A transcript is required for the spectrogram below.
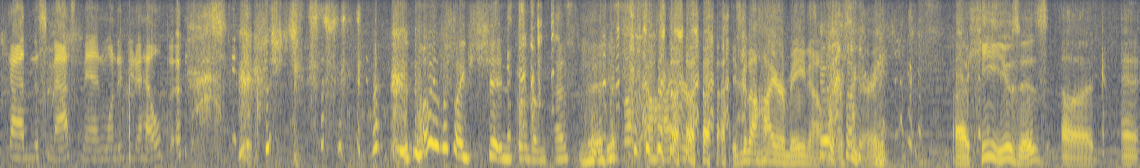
God, and this masked man wanted you to help him. no, it looked like shit in front of the mask. man. He's gonna hire. He's gonna hire me now, mercenary. uh, he uses uh, and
